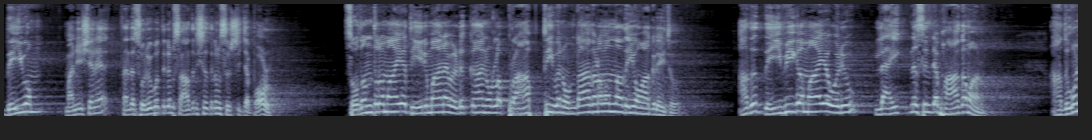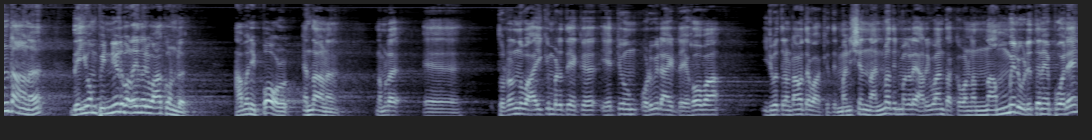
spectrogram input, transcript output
ദൈവം മനുഷ്യനെ തന്റെ സ്വരൂപത്തിലും സാദൃശ്യത്തിലും സൃഷ്ടിച്ചപ്പോൾ സ്വതന്ത്രമായ തീരുമാനമെടുക്കാനുള്ള പ്രാപ്തി ഇവൻ ഉണ്ടാകണമെന്നാണ് ദൈവം ആഗ്രഹിച്ചത്. അത് ദൈവികമായ ഒരു ലൈക്നെസിന്റെ ഭാഗമാണ്. അതുകൊണ്ടാണ് ദൈവം പിന്നീട് പറയുന്ന ഒരു വാക്കുണ്ട് അവനിപ്പോൾ എന്താണ്? നമ്മളെ തുടർന്ന് വായിക്കുമ്പോഴത്തേക്ക് ഏറ്റവും ഒടുവിലായിട്ട് യഹോവ ഇരുപത്തിരണ്ടാമത്തെ വാക്യത്തിൽ മനുഷ്യൻ നന്മ തിന്മകളെ അറിവാൻ തക്കവണ്ണം നമ്മിൽ ഒരുത്തനെ പോലെ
